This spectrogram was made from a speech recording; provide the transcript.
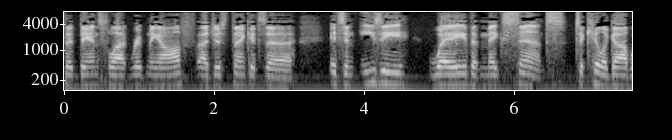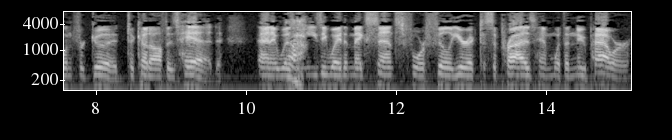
that Dan Slott ripped me off. I just think it's a it's an easy way that makes sense to kill a goblin for good, to cut off his head. And it was an easy way that makes sense for Phil Urich to surprise him with a new power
